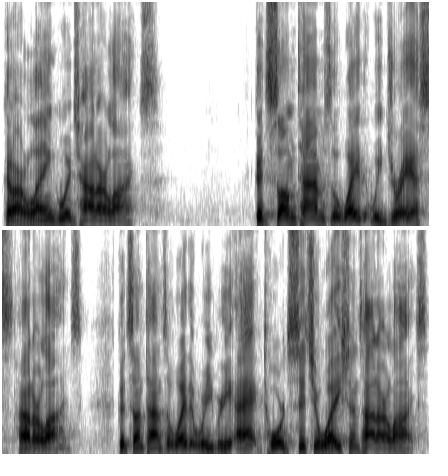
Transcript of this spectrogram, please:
Could our language hide our lights? Could sometimes the way that we dress hide our lives? Could sometimes the way that we react towards situations hide our lives?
